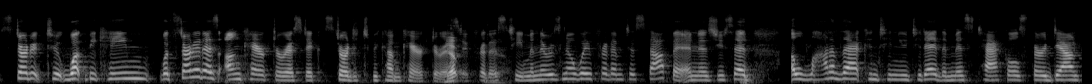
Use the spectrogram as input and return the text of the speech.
started to what became what started as uncharacteristic started to become characteristic Yep. for this team and there was no way for them to stop it. And as you said a lot of that continued today the missed tackles third down.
